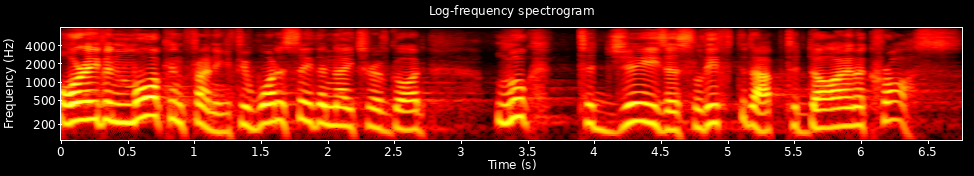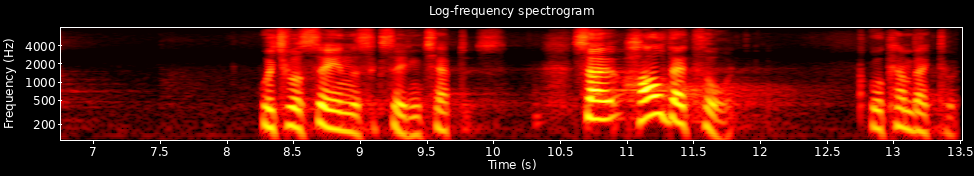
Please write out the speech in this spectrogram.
Or even more confronting, if you want to see the nature of God, look to Jesus lifted up to die on a cross, which we'll see in the succeeding chapters. So hold that thought. We'll come back to it.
